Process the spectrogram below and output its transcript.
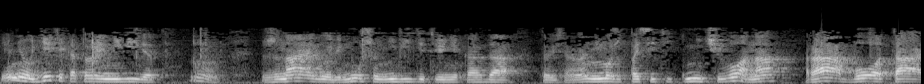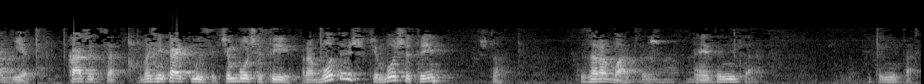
И у него дети, которые не видят, ну, жена его или муж не видит ее никогда. То есть она не может посетить ничего, она работает. Кажется, возникает мысль, чем больше ты работаешь, тем больше ты что? Зарабатываешь. А это не так. Это не так.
